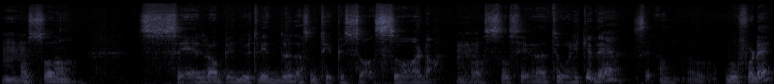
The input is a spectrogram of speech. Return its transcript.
Mm. Og så ser rabbin ut vinduet. Det er sånn typisk svar, da. Mm. Og så sier han 'jeg tror ikke det'. Sier han. Hvorfor det?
